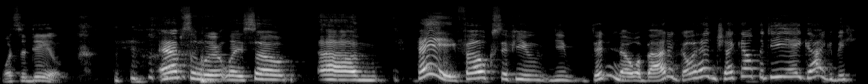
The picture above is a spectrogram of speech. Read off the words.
What's the deal? Absolutely. So, um, hey, folks, if you you didn't know about it, go ahead and check out the DA guy. It could be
